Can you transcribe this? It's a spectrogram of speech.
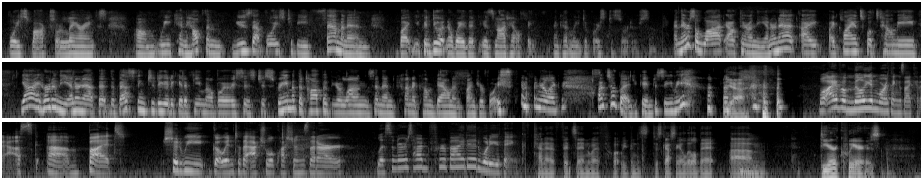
voice box or larynx. Um, we can help them use that voice to be feminine, but you can do it in a way that is not healthy and can lead to voice disorders. So. And there's a lot out there on the internet. I my clients will tell me, yeah, I heard on the internet that the best thing to do to get a female voice is to scream at the top of your lungs and then kind of come down and find your voice. and you're like, I'm so glad you came to see me. yeah. well, I have a million more things I could ask, um, but should we go into the actual questions that our listeners had provided? What do you think? Kind of fits in with what we've been discussing a little bit. Um, mm. Dear queers,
